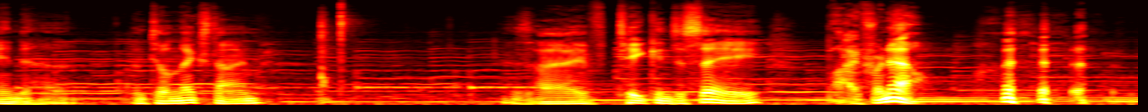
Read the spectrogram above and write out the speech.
And uh, until next time, as I've taken to say, bye for now.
